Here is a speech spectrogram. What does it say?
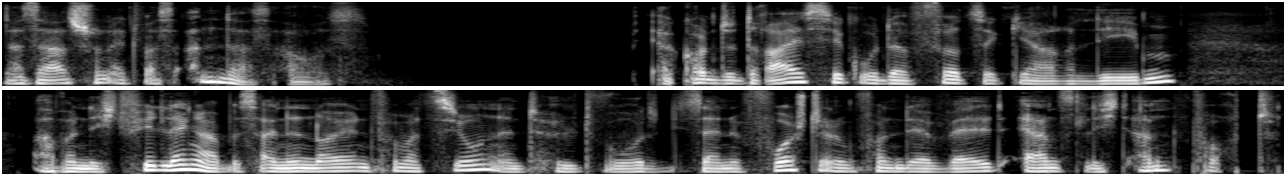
da sah es schon etwas anders aus. Er konnte 30 oder 40 Jahre leben, aber nicht viel länger, bis eine neue Information enthüllt wurde, die seine Vorstellung von der Welt ernstlich anfocht.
